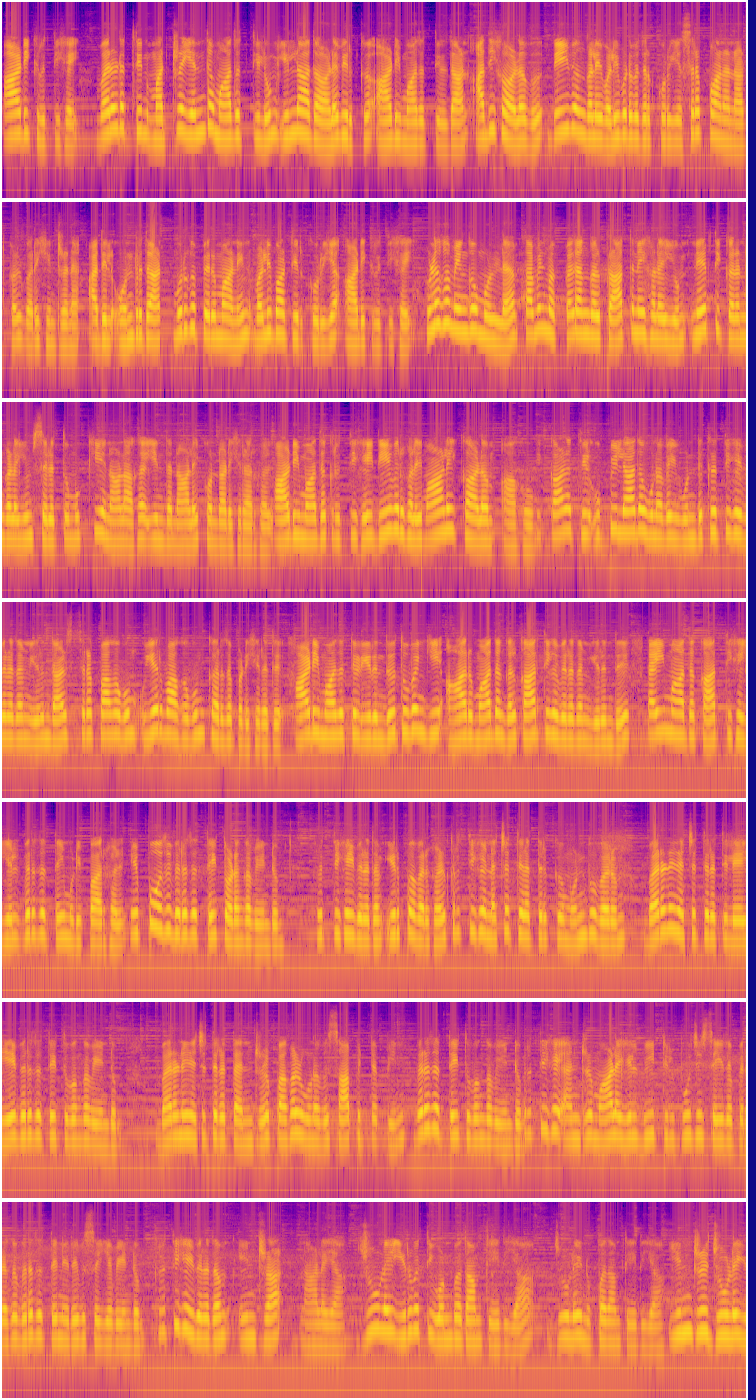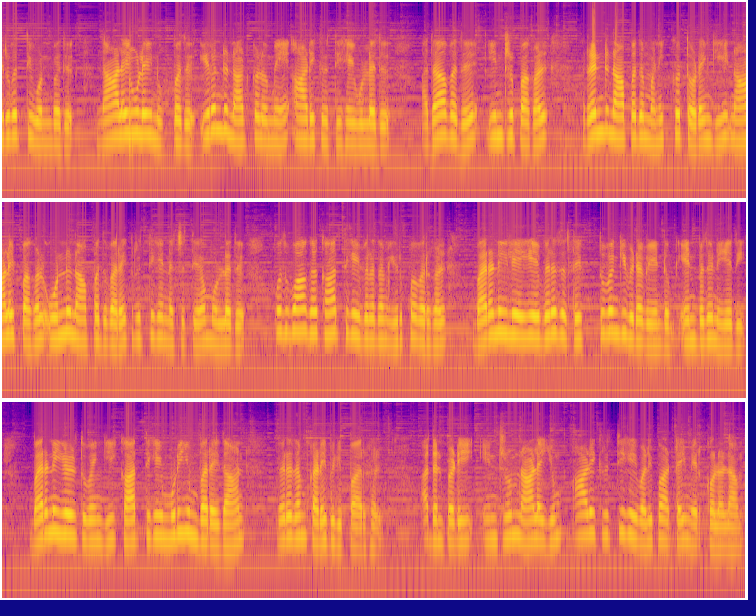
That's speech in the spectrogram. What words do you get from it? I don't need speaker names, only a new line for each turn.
ஆடி கிருத்திகை. வருடத்தின் மற்ற எந்த மாதத்திலும் இல்லாத அளவிற்கு ஆடி மாதத்தில்தான் அதிக அளவு தெய்வங்களை வழிபடுவதற்குரிய சிறப்பான நாட்கள் வருகின்றன. அதில் ஒன்றுதான் முருகப்பெருமானின் வழிபாட்டிற்குரிய ஆடி கிருத்திகை. உலகமெங்கும் உள்ள தமிழ் மக்கள் தங்கள் பிரார்த்தனைகளையும் நேர்த்திக்கடன்களையும் செலுத்தும் முக்கிய நாளாக இந்த நாளை கொண்டாடுகிறார்கள். ஆடி மாத கிருத்திகை தேவர்களின் மாலை காலம் ஆகும். இக்காலத்தில் உப்பில்லாத உணவை உண்டு. கிருத்திகை விரதம் இருந்தால் சிறப்பாகவும் உயர் உயர்வாகவும் கருதப்படுகிறது. ஆடி மாதத்தில் இருந்து துவங்கி ஆறு மாதங்கள் கார்த்திகை விரதம் இருந்து தை மாத கார்த்திகையில் விரதத்தை முடிப்பார்கள். எப்போது விரதத்தை தொடங்க வேண்டும்? கிருத்திகை விரதம் இருப்பவர்கள் கிருத்திகை நட்சத்திரத்திற்கு முன்பு வரும் பரணி நட்சத்திரத்திலேயே விரதத்தை துவங்க வேண்டும். பரணி நட்சத்திரத்தன்று பகல் உணவு சாப்பிட்ட பின் விரதத்தை துவங்க வேண்டும். கிருத்திகை அன்று மாலையில் வீட்டில் பூஜை செய்த பிறகு விரதத்தை நிறைவு செய்ய வேண்டும். கிருத்திகை விரதம் இன்றா நாளையா? ஜூலை இருபத்தி ஒன்பதாம் தேதியா? ஜூலை முப்பதாம் தேதியா? இன்று ஜூலை இருபத்தி ஒன்பது நாளை ஜூலை முப்பது இரண்டு நாட்களுமே ஆடி கிருத்திகை உள்ளது. அதாவது இன்று பகல் ரெண்டு நாற்பது மணிக்கு தொடங்கி நாளை பகல் ஒன்று நாற்பது வரை கிருத்திகை நட்சத்திரம் உள்ளது. பொதுவாக கார்த்திகை விரதம் இருப்பவர்கள் பரணியிலேயே விரதத்தை துவங்கிவிட வேண்டும் என்பது நியதி. பரணியில் துவங்கி கார்த்திகை முடியும் வரைதான் விரதம் கடைபிடிப்பார்கள். அதன்படி இன்றும் நாளையும் ஆடி கிருத்திகை வழிபாட்டை மேற்கொள்ளலாம்.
